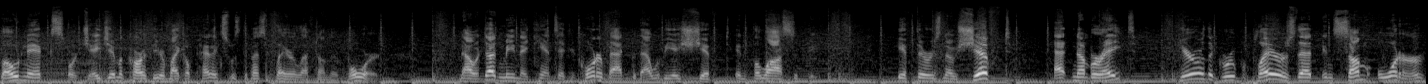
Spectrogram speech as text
Bo Nix or J.J. McCarthy or Michael Penix was the best player left on their board. Now, it doesn't mean they can't take a quarterback, but that would be a shift in philosophy. If there is no shift at number eight, here are the group of players that, in some order,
